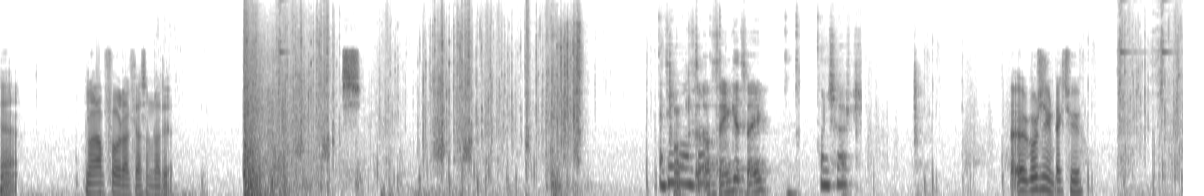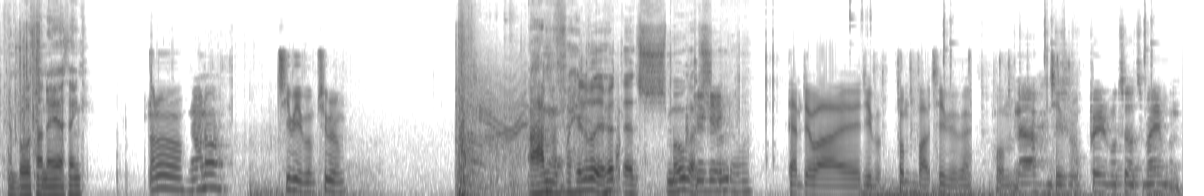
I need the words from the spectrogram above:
Ja. Nu fået 70 som der er. S- I think one I top, think it's A. one short. Uh, rotating back to you. And both on A, I think. No, no, no. No, no. TV room, TV room. Ah, men for helvede, jeg hørte, der er et smoke og GG. skud over. Jamen, det var... øh, De pumpen var TV room. Ja, TV room. Bale roteret tilbage, men...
